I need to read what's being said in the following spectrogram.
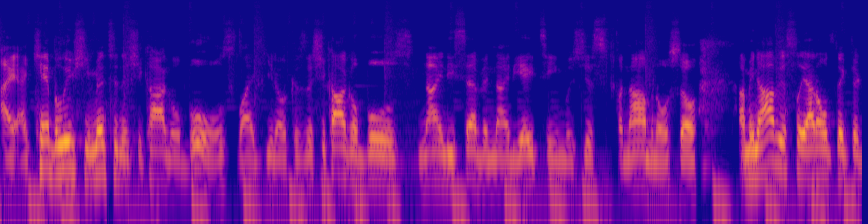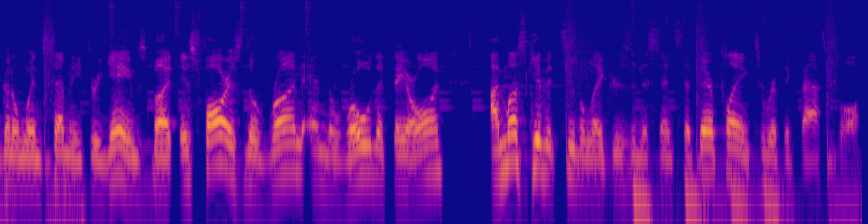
I, I can't believe she mentioned the Chicago Bulls, like, you know, because the Chicago Bulls 97 98 team was just phenomenal. So, I mean, obviously, I don't think they're going to win 73 games, but as far as the run and the road that they are on, I must give it to the Lakers in the sense that they're playing terrific basketball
